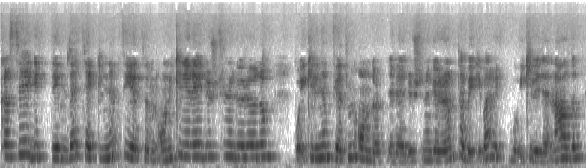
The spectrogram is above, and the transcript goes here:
Kasaya gittiğimde teklinin fiyatının 12 liraya düştüğünü görüyordum. Bu ikilinin fiyatının 14 liraya düştüğünü görüyorum. Tabii ki ben bu ikiliden aldım.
